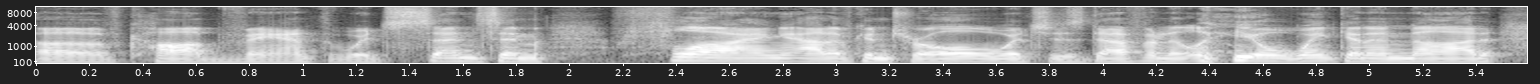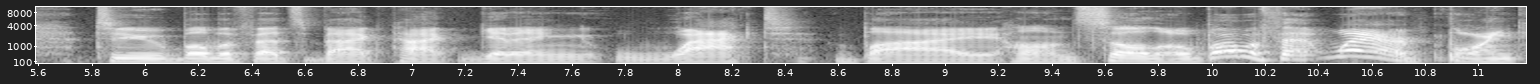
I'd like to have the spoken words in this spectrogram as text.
of Cobb Vanth, which sends him flying out of control, which is definitely a wink and a nod to Boba Fett's backpack getting whacked by Han Solo. Boba Fett, where? Boink!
